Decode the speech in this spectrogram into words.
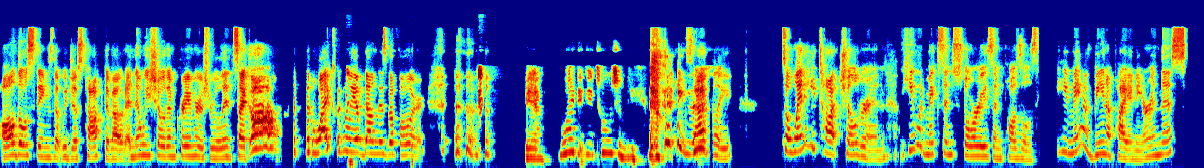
all those things that we just talked about. And then we show them Cramer's rule and it's like, oh, why couldn't we have done this before? Yeah. Why did you torture me? exactly. So when he taught children, he would mix in stories and puzzles. He may have been a pioneer in this,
